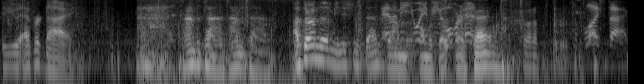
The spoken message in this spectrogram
Do you ever die? Time to time, time to time. I'm throwing the munitions down because Enemy I'm UAV almost overhead. Okay. Going up to the roof. Supply stack.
